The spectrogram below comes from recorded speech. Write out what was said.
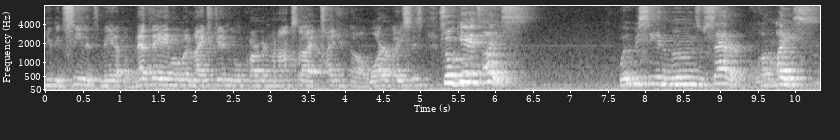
You can see that it's made up of methane, a little bit of nitrogen, a little carbon monoxide, hydrogen, uh, water ices. So again, it's ice. What did we see in the moons of Saturn? A lot of ice.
